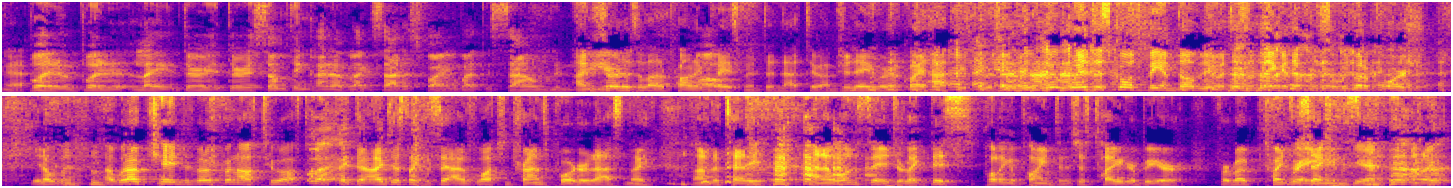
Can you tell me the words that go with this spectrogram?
Yeah. but but like there there is something kind of like satisfying about the sound and. I'm sure there's a lot of product of- placement in that too. I'm sure they were quite happy. They were saying, we'll, we'll- we'll just go to BMW. It doesn't make a difference. So we go to Porsche. You know, but, uh, without changing, without going off too off Well, topic. I- there, I just like to say I was watching Transporter last night on the telly, and at one stage they're like this, pulling a pint, and it's just Tiger beer for about 20 Framed, seconds. yeah. I'm like,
